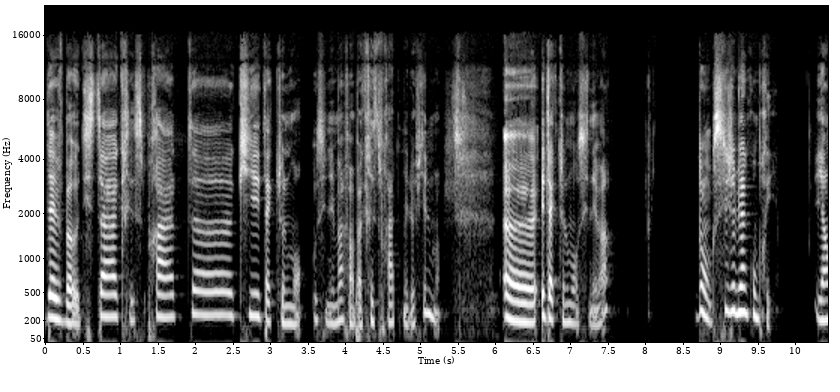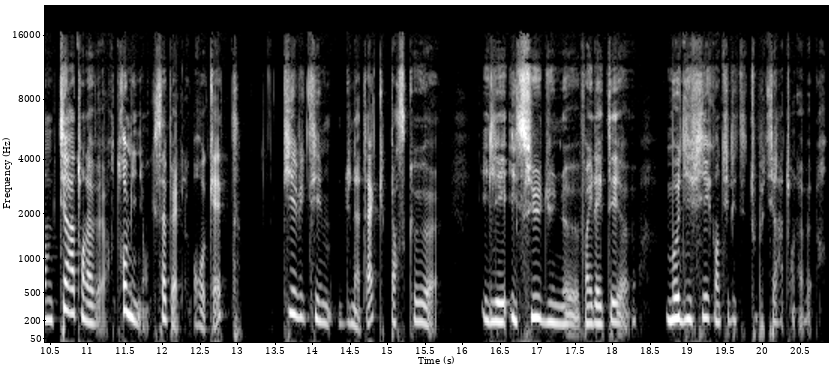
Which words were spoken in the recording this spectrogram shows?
Dave Bautista, Chris Pratt, euh, qui est actuellement au cinéma, enfin pas Chris Pratt, mais le film, euh, est actuellement au cinéma. Donc, si j'ai bien compris, il y a un petit raton laveur trop mignon qui s'appelle Rocket, qui est victime d'une attaque parce que euh, il est issu d'une, enfin il a été modifié quand il était tout petit raton laveur.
